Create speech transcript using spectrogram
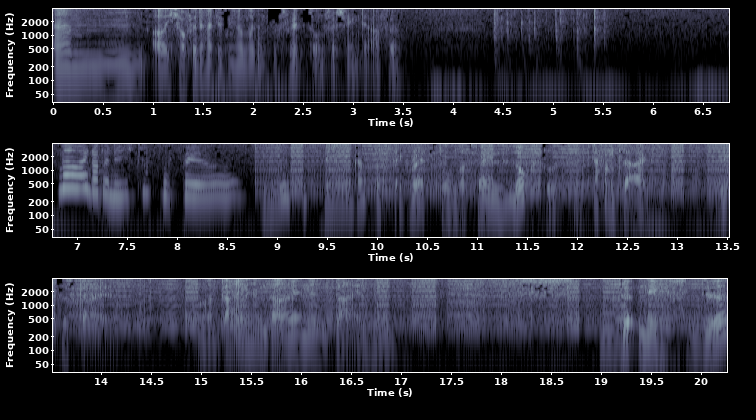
Ähm, aber ich hoffe, der hat jetzt nicht unser ganzes Redstone verschenkt, der Affe. Nein, hat er nicht. Super. Super. Ein ganzer Stack Redstone. Was für ein Luxus. Verdammte Axt. Ist das geil. Dein hin, dein hin, dein hin. D nee. D.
